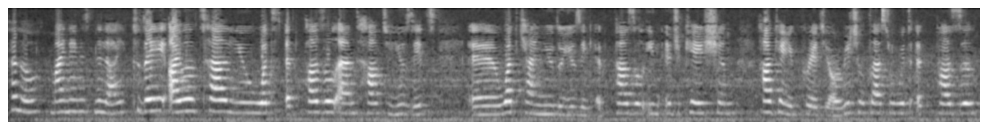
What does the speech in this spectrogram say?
Hello, my name is Nilay. Today I will tell you what's Edpuzzle and how to use it. Uh, what can you do using Edpuzzle in education? How can you create your virtual classroom with Edpuzzle?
